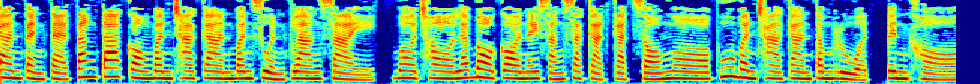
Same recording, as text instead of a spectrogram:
การแต่งแต่ตั้งต้ากองบัญชาการบรรส่วนกลางใส่ บช และบกในสังสกัดกัดสองอผู้บัญชาการตำรวจ เป็นของ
